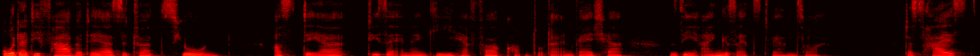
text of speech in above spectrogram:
oder die Farbe der Situation, aus der diese Energie hervorkommt oder in welcher sie eingesetzt werden soll. Das heißt,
